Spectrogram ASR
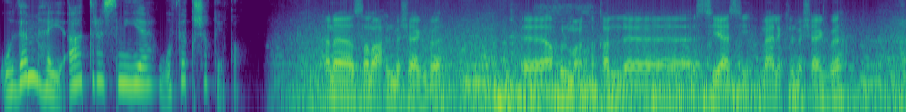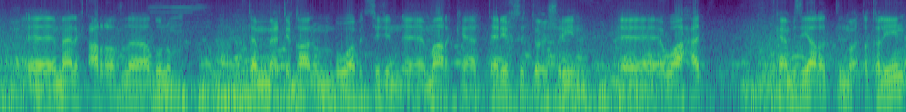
وذم هيئات رسمية وفق شقيقه. أنا صلاح المشاقبة آه، أخو المعتقل آه، السياسي مالك المشاقبة آه، مالك تعرض لظلم. تم اعتقاله من بوابة سجن ماركا بتاريخ 26 آه، واحد. كان بزيارة المعتقلين.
